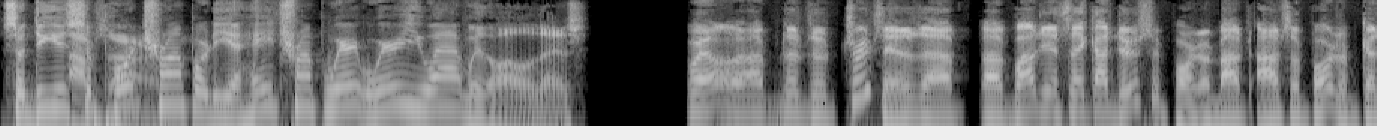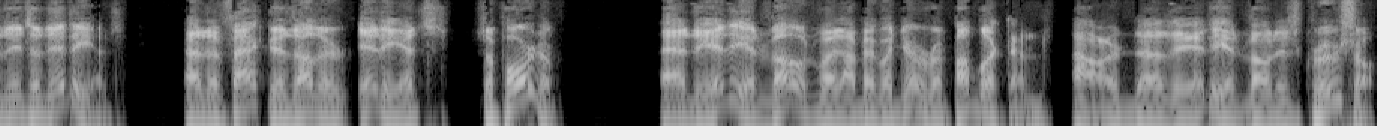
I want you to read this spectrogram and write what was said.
So, do you support. Trump or do you hate Trump? Where Where are you at with all of this? Well, uh, the, the truth is, uh, uh, why do you think I do support him? I, I support him because he's an idiot. And the fact is, other idiots support him. And the idiot vote, when, I mean, when you're a Republican, Howard, uh, the idiot vote is crucial.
